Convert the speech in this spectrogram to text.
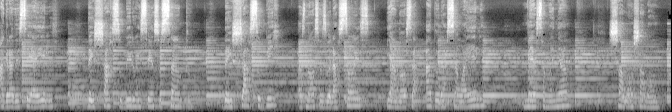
agradecer a Ele, deixar subir o incenso santo, deixar subir as nossas orações e a nossa adoração a Ele nessa manhã. Shalom, shalom.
